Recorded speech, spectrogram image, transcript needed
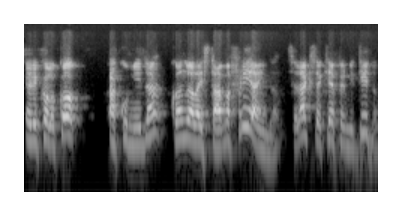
Ele colocou a comida quando ela estava fria ainda. Será que isso aqui é permitido?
